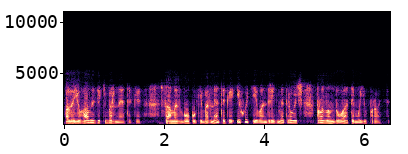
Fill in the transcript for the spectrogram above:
але й у галузі кібернетики. Саме з боку кібернетики і хотів Андрій Дмитрович прозондувати мою працю.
